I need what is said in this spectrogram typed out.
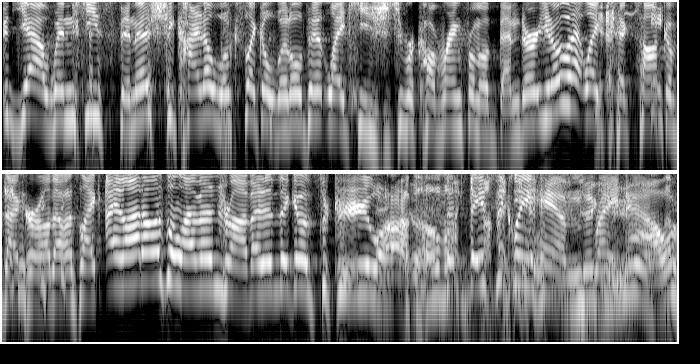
Yeah, when he's finished, he kind of looks like a little bit like he's recovering from a bender. You know that like TikTok of that girl that was like, I thought it was a lemon drop. I didn't think it was tequila. Oh my That's basically God. him right now.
